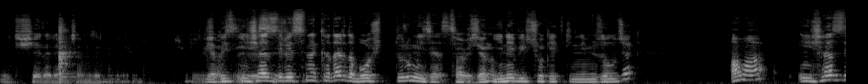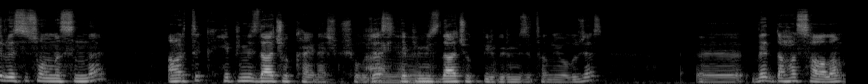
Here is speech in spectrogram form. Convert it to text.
müthiş şeyler yapacağımıza inanıyorum. Çünkü ya biz inşaat zirvesine kadar da boş durmayacağız. Tabii canım. Yine birçok etkinliğimiz olacak. Ama inşaat zirvesi sonrasında artık hepimiz daha çok kaynaşmış olacağız. Aynen hepimiz daha çok birbirimizi tanıyor olacağız. Ee, ve daha sağlam,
